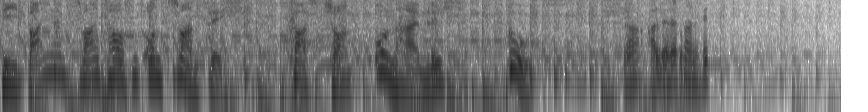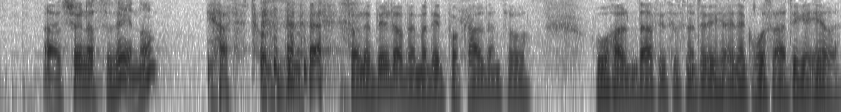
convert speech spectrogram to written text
Die Bayern 2020. Fast schon unheimlich gut. Ja, alles. Das ist noch ein Witz. Ja, ist schön, das zu sehen, ne? Ja, tolle Bilder, tolle Bilder. Wenn man den Pokal dann so hochhalten darf, ist es natürlich eine großartige Ehre.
